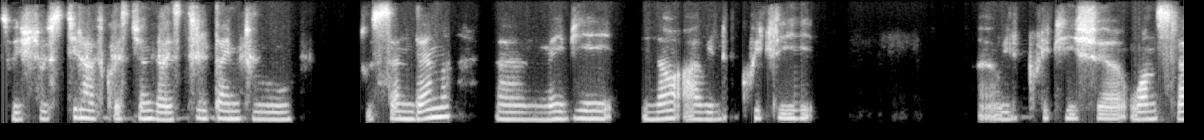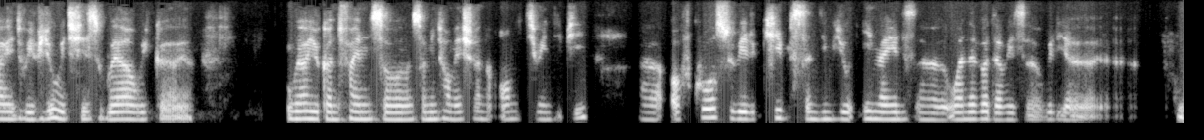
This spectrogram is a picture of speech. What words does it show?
so if you still have questions, there is still time to to send them. Uh, maybe now I will quickly uh, will quickly share one slide with you, which is where we where you can find so, some information on TYNDP. Uh, of course, we will keep sending you emails uh, whenever there is a really uh,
